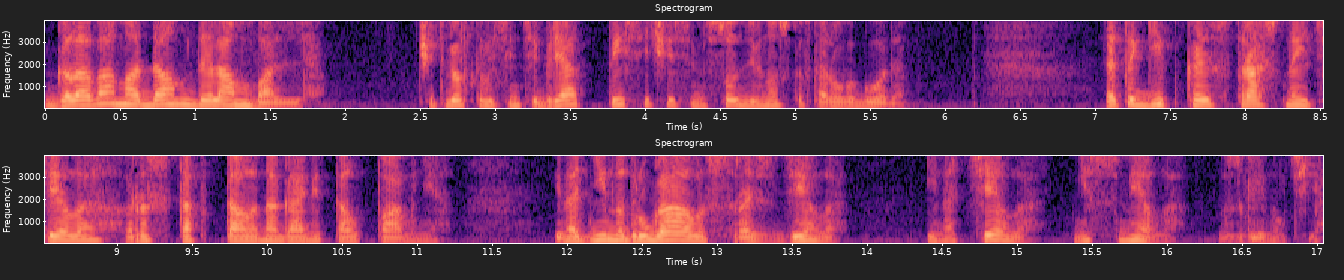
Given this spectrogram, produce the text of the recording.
Голова мадам де Ламбаль. 4 сентября 1792 года. Это гибкое страстное тело растоптало ногами толпа мне, и над ним надругалась раздела, и на тело не смело взглянуть я.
